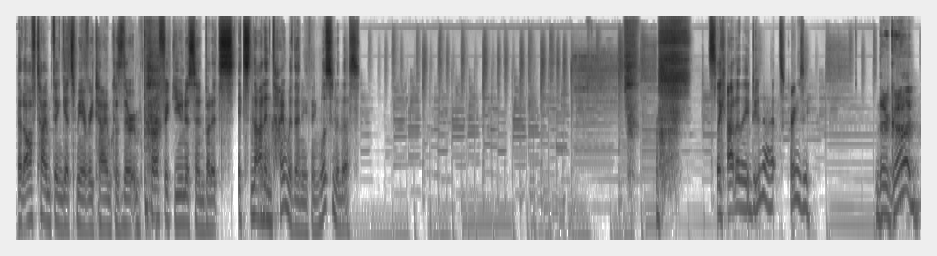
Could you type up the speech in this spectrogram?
That off time thing gets me every time because they're in perfect unison, but it's it's not in time with anything. Listen to this. it's like how do they do that? It's crazy. They're good.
